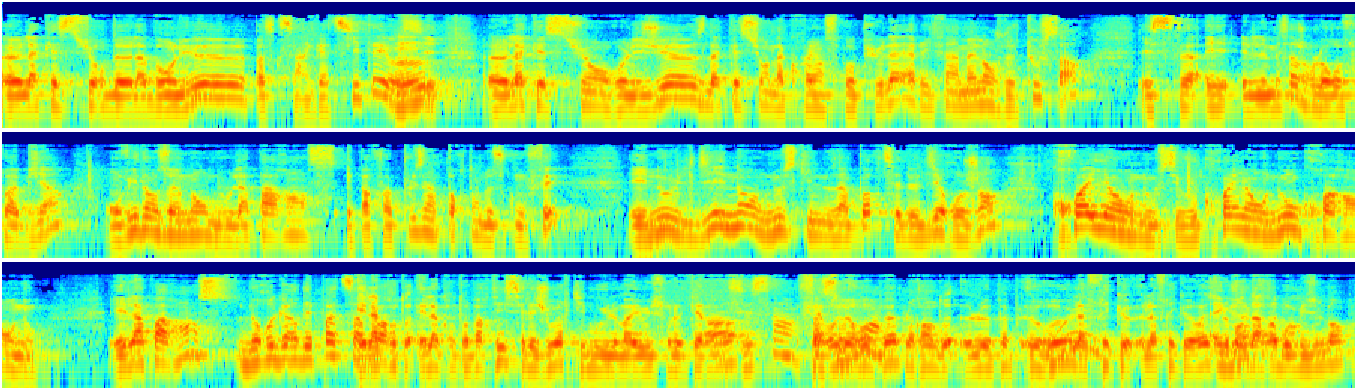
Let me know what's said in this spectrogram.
euh, la question de la banlieue, parce que c'est un gars de cité aussi, euh, la question religieuse, la question de la croyance populaire. Il fait un mélange de tout ça. Et, ça, et le message, on le reçoit bien. On vit dans un monde où l'apparence est parfois plus importante de ce qu'on fait. Et nous, il dit, non, nous, ce qui nous importe, c'est de dire aux gens, croyez en nous. Si vous croyez en nous, on croira en nous. Et l'apparence, ne regardez pas de savoir. Et la, contrepartie, c'est les joueurs qui mouillent le maillot sur le terrain. C'est ça. Faire honneur au peuple, rendre le peuple heureux, l'Afrique, l'Afrique heureuse, le monde arabo-musulman.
